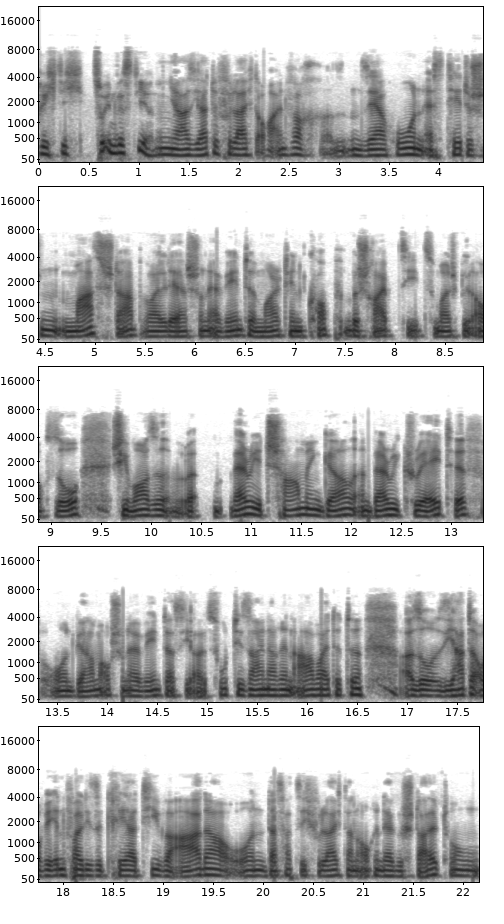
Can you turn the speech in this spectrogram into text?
richtig zu investieren. Ja, sie hatte vielleicht auch einfach einen sehr hohen ästhetischen Maßstab, weil der schon erwähnte Martin Kopp beschreibt sie zum Beispiel auch so. She was a very charming girl and very creative. Und wir haben auch schon erwähnt, dass sie als Hutdesignerin arbeitete. Also sie hatte auf jeden Fall diese kreative Ader und das hat sich vielleicht dann auch in der Gestaltung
